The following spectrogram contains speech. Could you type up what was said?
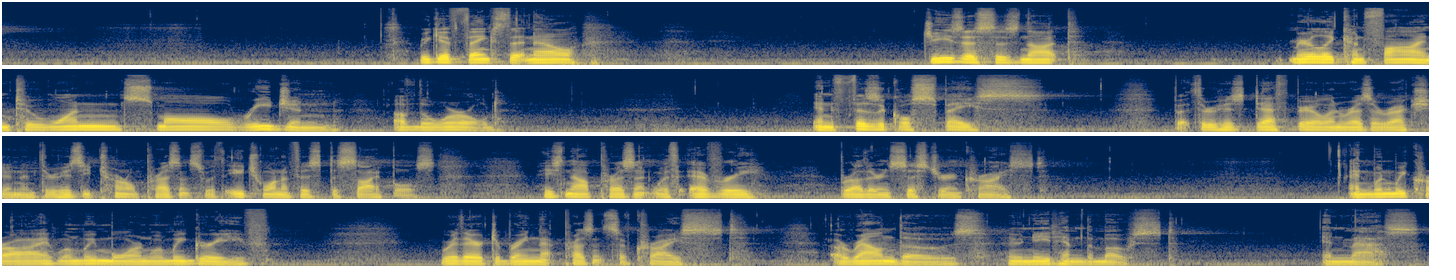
We give thanks that now Jesus is not merely confined to one small region of the world in physical space, but through his death, burial, and resurrection, and through his eternal presence with each one of his disciples, he's now present with every brother and sister in Christ. And when we cry, when we mourn, when we grieve, we're there to bring that presence of Christ around those who need him the most in mass.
